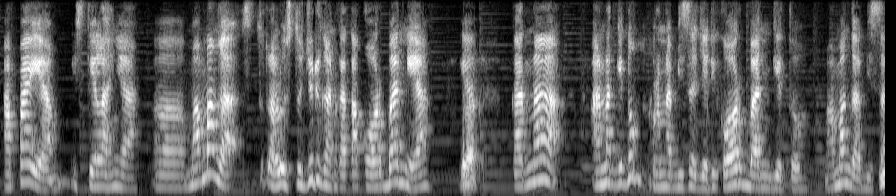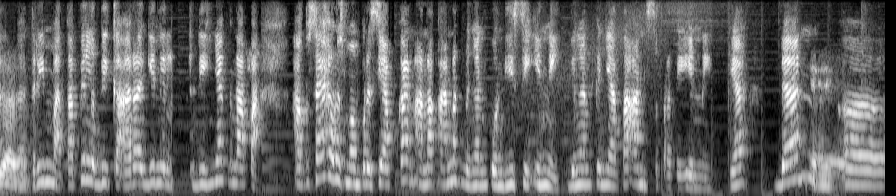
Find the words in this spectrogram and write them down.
apa ya istilahnya eh, mama nggak terlalu setuju dengan kata korban ya ya, Ya. karena anak itu nggak pernah bisa jadi korban gitu mama nggak bisa Ya, nggak terima tapi lebih ke arah gini sedihnya kenapa aku saya harus mempersiapkan anak-anak dengan kondisi ini dengan kenyataan seperti ini ya dan ya, ya. eh,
